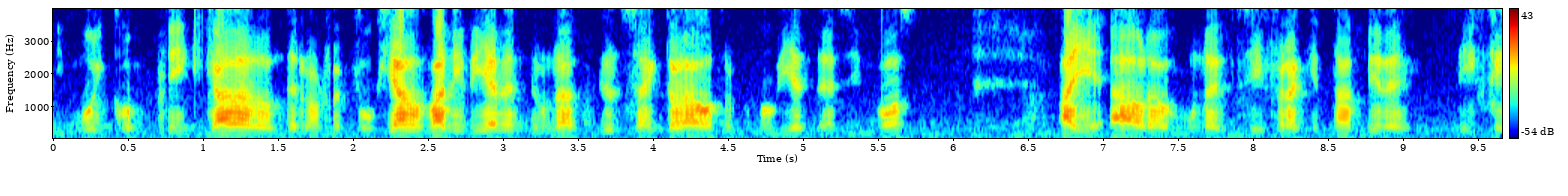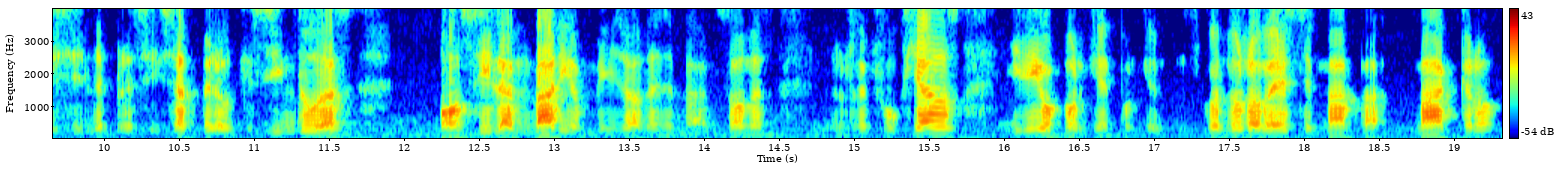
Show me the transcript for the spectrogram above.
y muy complicada, donde los refugiados van y vienen de, una, de un sector a otro. Como bien decís vos, hay ahora una cifra que también es difícil de precisar, pero que sin dudas oscilan varios millones de personas refugiados. Y digo por qué, porque cuando uno ve ese mapa macro,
